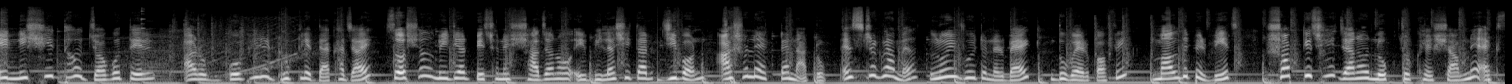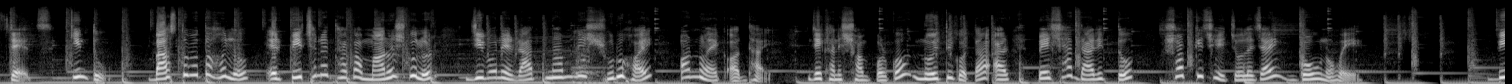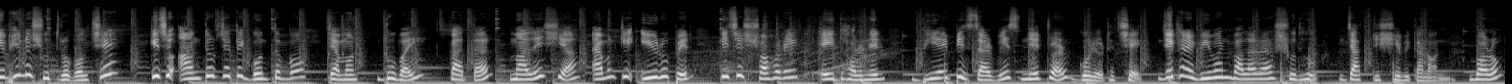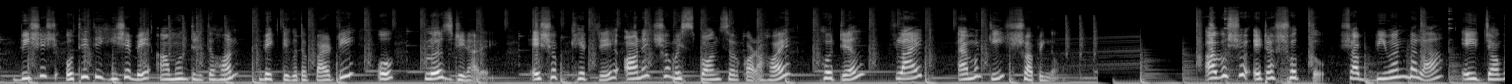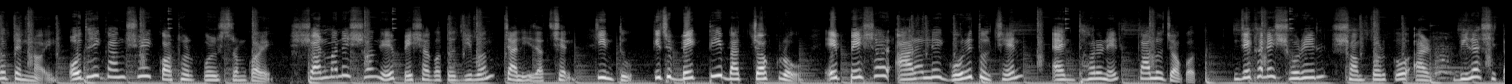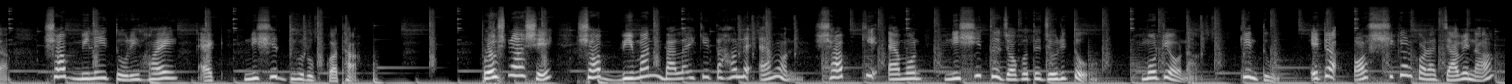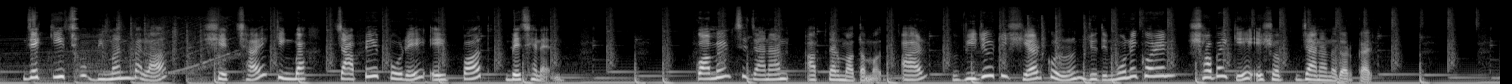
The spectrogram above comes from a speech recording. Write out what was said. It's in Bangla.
এই নিষিদ্ধ জগতের আরও গভীরে ঢুকলে দেখা যায় সোশ্যাল মিডিয়ার পেছনে সাজানো এই বিলাসিতার জীবন আসলে একটা নাটক। ইনস্টাগ্রামে লুই ভুইটনের ব্যাগ দুবাইয়ের কফি মালদ্বীপের বীচ সবকিছুই যেন লোকচোখের সামনে এক স্টেজ কিন্তু বাস্তবতা হলো, এর পেছনে থাকা মানুষগুলোর জীবনে রাত নামলে শুরু হয় অন্য এক অধ্যায়, যেখানে সম্পর্ক, নৈতিকতা আর পেশাদারিত্ব সবকিছুই চলে যায় গৌণ হয়ে। বিভিন্ন সূত্র বলছে, কিছু আন্তর্জাতিক গন্তব্য যেমন দুবাই, কাতার, মালয়েশিয়া, এমনকি ইউরোপের কিছু শহরে এই ধরনের ভিআইপি সার্ভিস নেটওয়ার্ক গড়ে উঠেছে, যেখানে বিমানবালারা শুধু যাত্রী সেবিকা নন, বরং বিশেষ অতিথি হিসেবে আমন্ত্রিত হন ব্যক্তিগত পার্টি ও ক্লোজ ডিনারে। এসব ক্ষেত্রে অনেক সময় স্পন্সর করা হয় হোটেল, ফ্লাইট, এমনকি শপিংও। অবশ্য এটা সত্য, সব বিমানবালা এই জগতের নয়, অধিকাংশই কঠোর পরিশ্রম করে, সম্মানের সঙ্গে পেশাগত জীবন চালিয়ে যাচ্ছেন। কিন্তু কিছু ব্যক্তি বা চক্র এই পেশার আড়ালে গড়ে তুলছেন এক ধরনের কালো জগৎ, যেখানে শরীর, সম্পর্ক আর বিলাসিতা সব মিলেই তৈরি হয় এক নিষিদ্ধ রূপকথা। প্রশ্ন আসে, সব বিমান বালাই কি তাহলে এমন? সব কি এমন নিষিদ্ধ জগতে জড়িত? মোটেও না। কিন্তু এটা অস্বীকার করা যাবে না যে কিছু বিমানবালা স্বেচ্ছায় কিংবা চাপে পড়ে এই পথ বেছে নেন। কমেন্টসে জানান আপনার মতামত। আর ভিডিওটি শেয়ার করুন যদি মনে করেন সবাইকে এসব জানানো দরকার।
